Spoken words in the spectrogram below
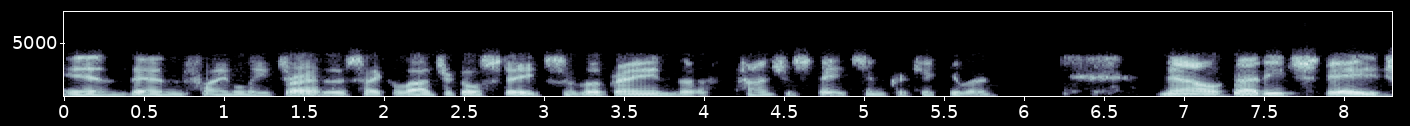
and then finally to right. the psychological states of the brain, the conscious states in particular. Now, hmm. at each stage,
